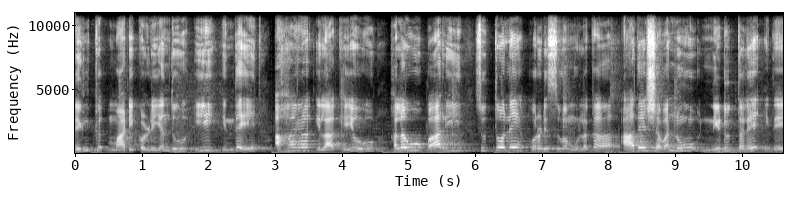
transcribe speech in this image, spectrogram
ಲಿಂಕ್ ಮಾಡಿಕೊಳ್ಳಿ ಎಂದು ಈ ಹಿಂದೆ ಆಹಾರ ಇಲಾಖೆಯು ಹಲವು ಬಾರಿ ಸುತ್ತೋಲೆ ಹೊರಡಿಸುವ ಮೂಲಕ ಆದೇಶವನ್ನು ನೀಡುತ್ತಲೇ ಇದೆ.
